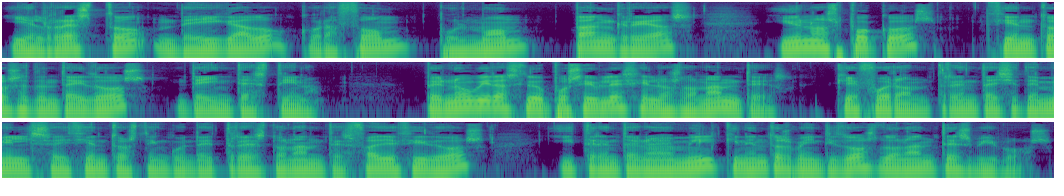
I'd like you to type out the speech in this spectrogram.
y el resto de hígado, corazón, pulmón, páncreas y unos pocos, 172, de intestino pero no hubiera sido posible sin los donantes, que fueron 37.653 donantes fallecidos y 39.522 donantes vivos.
